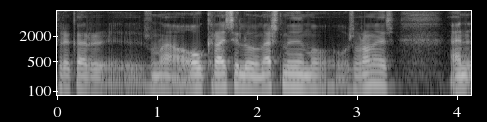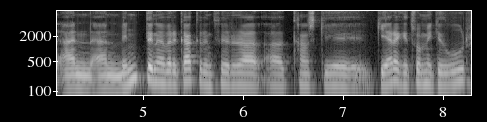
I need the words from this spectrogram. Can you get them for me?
frekar eh, svona ókræsilugum versmiðum og, og svo framvegis. En, en, en myndin hefur verið gaggrind fyrir að, að kannski gera ekkert svo mikið úr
